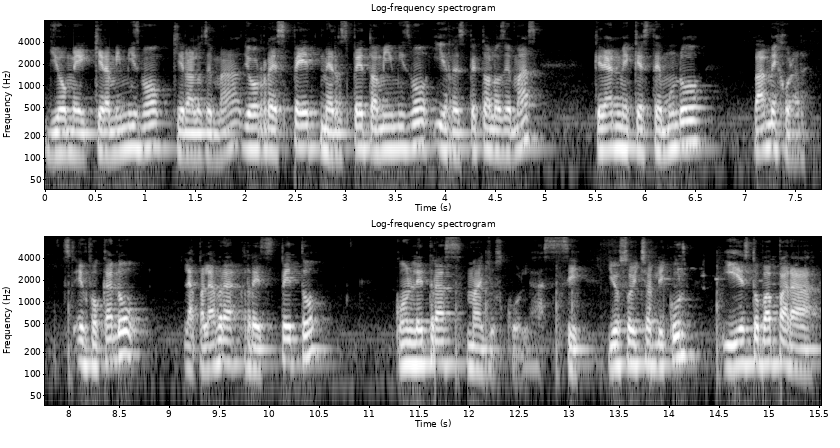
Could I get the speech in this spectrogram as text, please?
yo me quiera a mí mismo, quiero a los demás, yo respeto, me respeto a mí mismo y respeto a los demás, créanme que este mundo va a mejorar. Enfocando la palabra respeto con letras mayúsculas. Sí, yo soy Charlie Kuhn y esto va para,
